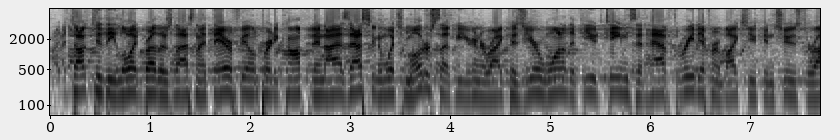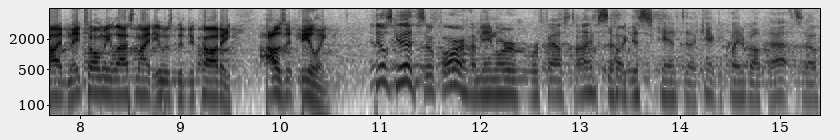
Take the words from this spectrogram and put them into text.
I talked to the Lloyd brothers last night. They were feeling pretty confident. I was asking them which motorcycle you're going to ride because you're one of the few teams that have three different bikes you can choose to ride. And they told me last night it was the Ducati. How's it feeling? Feels good so far. I mean, we're, we're fast time, so I guess can't uh, can't complain about that. So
